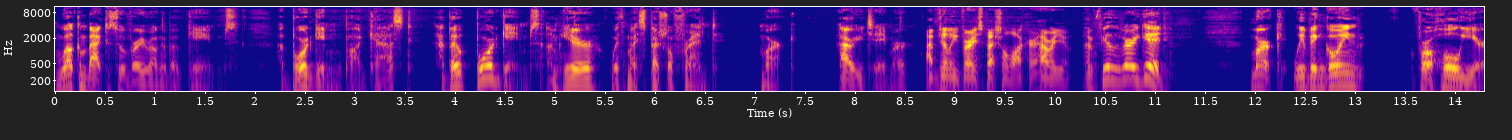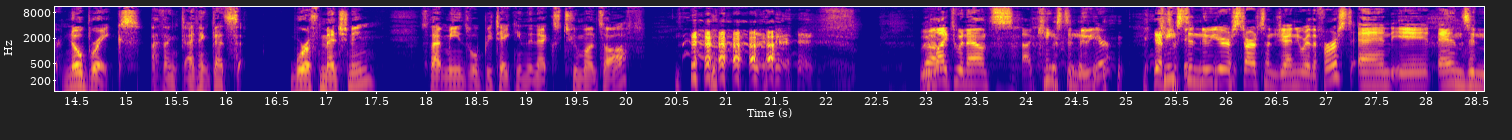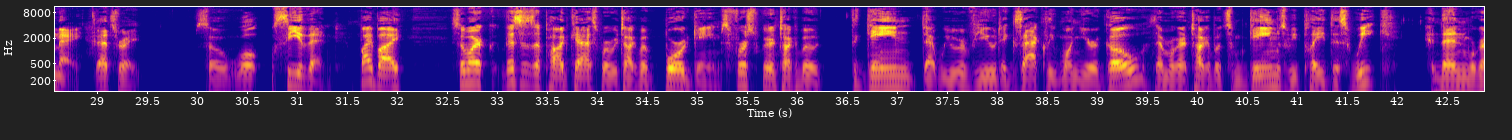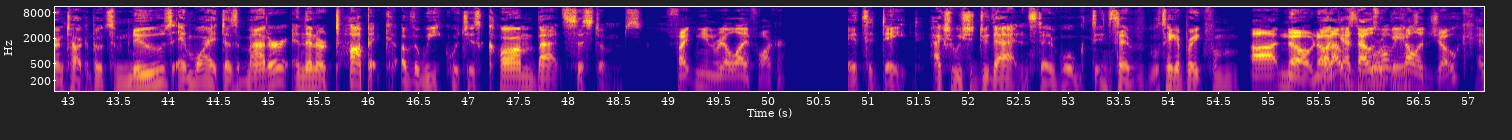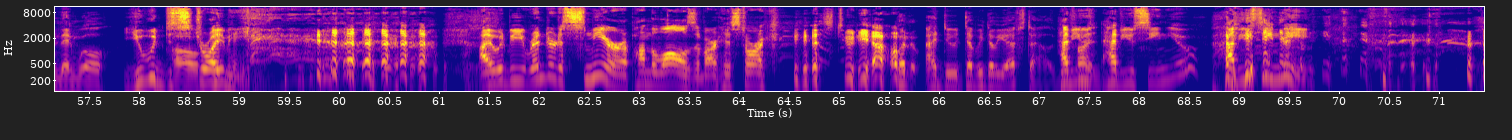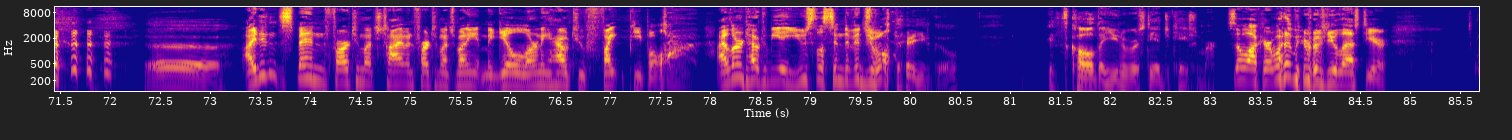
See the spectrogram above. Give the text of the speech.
Shit. Welcome back to So Very Wrong About Games, a board gaming podcast about board games. I'm here with my special friend, Mark. How are you today, Mark? I'm feeling very special, Walker. How are you? I'm feeling very good. Mark, we've been going for a whole year, no breaks. I think I think that's worth mentioning. So that means we'll be taking the next two months off. We would like to announce uh, Kingston New Year. Kingston New Year starts on January the 1st and it ends in May. That's right. So we'll see you then. Bye bye. So, Mark, this is a podcast where we talk about board games. First, we're going to talk about the game that we reviewed exactly one year ago. Then we're going to talk about some games we played this week. And then we're going to talk about some news and why it doesn't matter. And then our topic of the week, which is combat systems. Fight me in real life, Walker. It's a date. Actually, we should do that instead. We'll instead we'll take a break from, Uh, no, no, that was, that was what we call a joke. and then we'll. You would destroy me. I would be rendered a smear upon the walls of our historic studio. But I do it WWF style. Have you have you seen you? Have you seen me? Uh, I didn't spend far too much time and far too much money at McGill learning how to fight people. I learned how to be a useless individual. there you go. It's called a university education mark. So Walker, what did we review last year?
